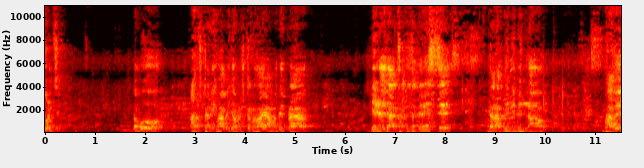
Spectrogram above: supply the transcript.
চলছে। তবুও আনুষ্ঠানিকভাবে যে অনুষ্ঠান হয়, আমাদের প্রায় দেড় হাজার ছাত্রছাত্রীরা এসছে। যারা ভিন্ন ভিন্ন ভাবে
